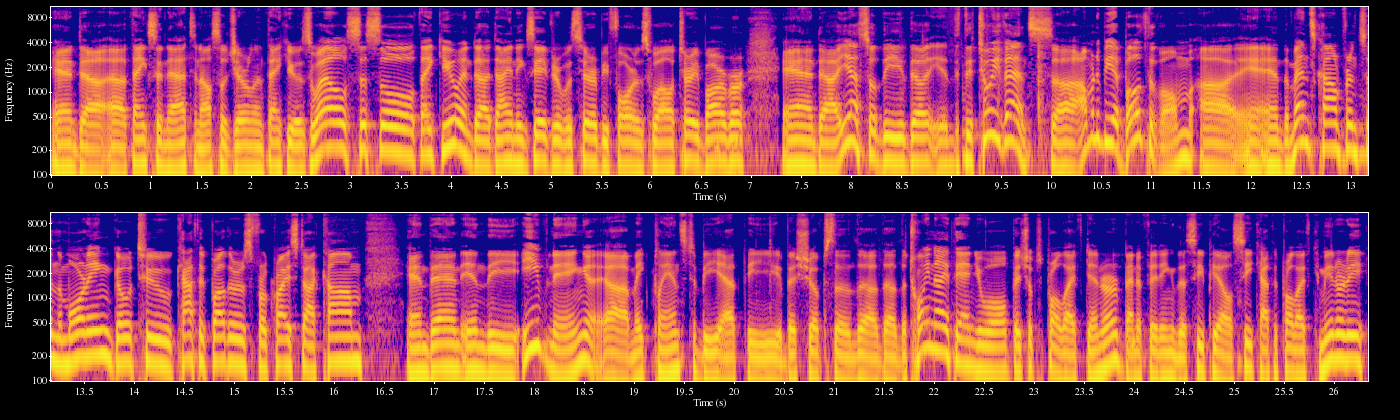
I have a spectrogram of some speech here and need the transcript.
And uh, uh, thanks, Annette, and also Geraldine, thank you as well. Cecil, thank you. And uh, Diane Xavier was here before as well. Terry Barber. And uh, yeah, so the, the, the two events, uh, I'm going to be at both of them. Uh, and the men's conference in the morning, go to CatholicBrothersForChrist.com. And then in the evening, uh, make plans to be at the Bishop's, the, the, the, the 29th annual Bishop's Pro Life Dinner, benefiting the CPLC Catholic Pro Life community.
